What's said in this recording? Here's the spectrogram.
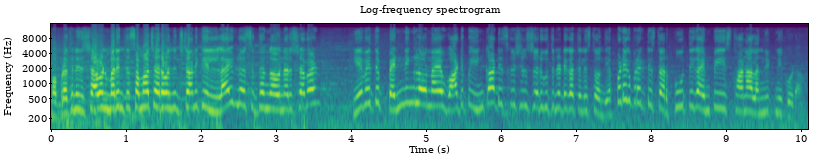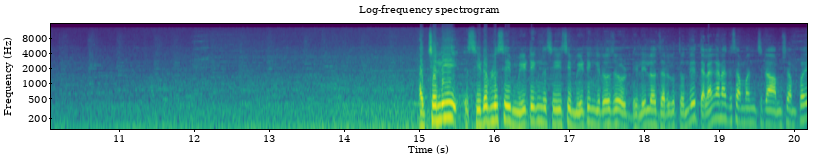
మా ప్రతినిధి శ్రవణ్ మరింత సమాచారం అందించడానికి లైవ్లో సిద్ధంగా ఉన్నారు శ్రవణ్. ఏవైతే పెండింగ్లో ఉన్నాయో వాటిపై ఇంకా డిస్కషన్స్ జరుగుతున్నట్టుగా తెలుస్తోంది. ఎప్పటికి ప్రకటిస్తారు పూర్తిగా ఎంపీ స్థానాలన్నింటినీ కూడా? Actually CWC meeting CEC meeting ఈరోజు ఢిల్లీలో జరుగుతుంది. తెలంగాణకు సంబంధించిన అంశంపై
